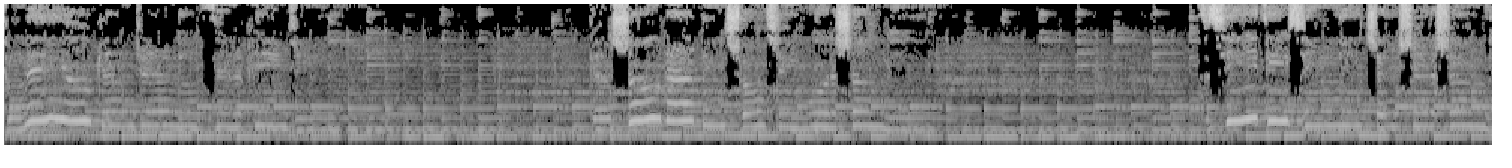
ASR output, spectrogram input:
从没有感觉如此的平静，感受大地冲击我的生命，仔细听心里真实的声音。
